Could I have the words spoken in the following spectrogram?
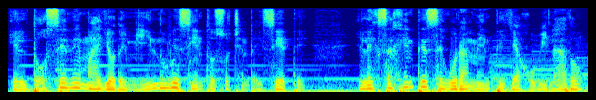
el 12 de mayo de 1987, el exagente seguramente ya jubilado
